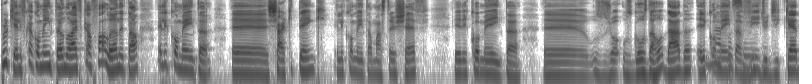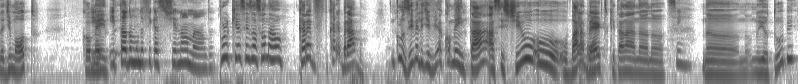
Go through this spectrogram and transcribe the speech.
Porque ele fica comentando lá e fica falando e tal. Ele comenta é, Shark Tank, ele comenta Masterchef, ele comenta é, os, os gols da rodada, ele Não é comenta possível. vídeo de queda de moto. Comenta. E, e todo mundo fica assistindo amando. Porque é sensacional. O cara é, o cara é brabo. Inclusive, ele devia comentar, assistir o, o, Bar Quebrado. Aberto, que tá na- no, Sim. no, no, no YouTube.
